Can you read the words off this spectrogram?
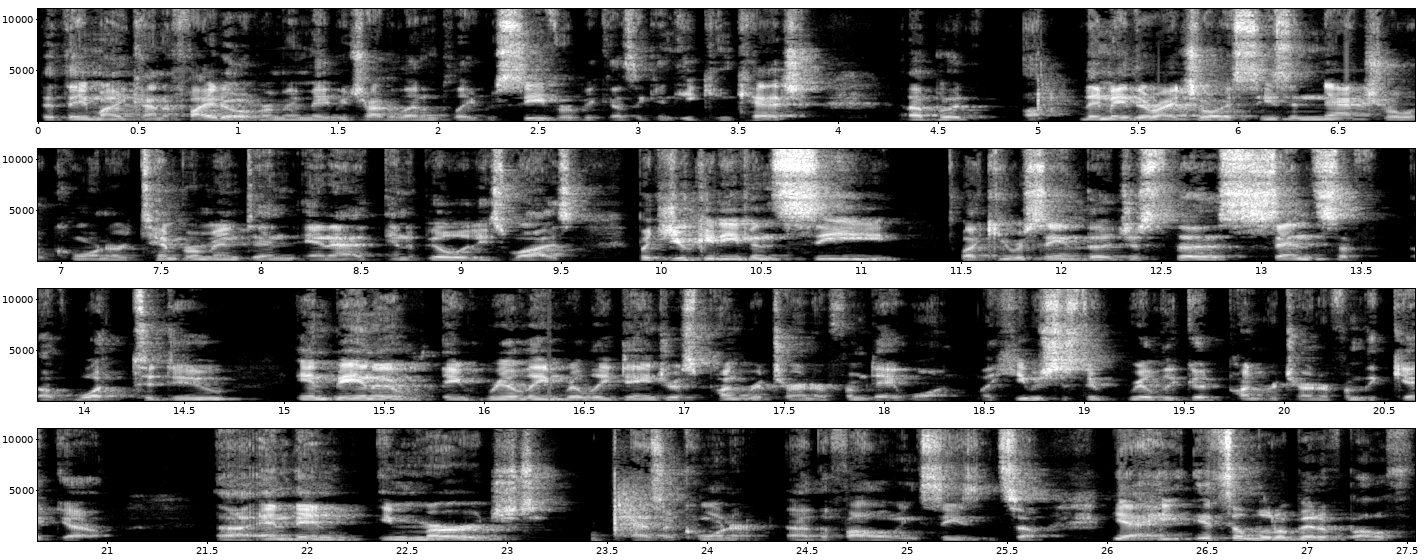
that they might kind of fight over him and maybe try to let him play receiver because again he can catch. Uh, but uh, they made the right choice. He's a natural at corner, temperament and and, and abilities wise. But you could even see, like you were saying, the just the sense of of what to do in being a, a really, really dangerous punt returner from day one. Like he was just a really good punt returner from the get go, uh, and then emerged as a corner uh, the following season. So yeah, he, it's a little bit of both.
